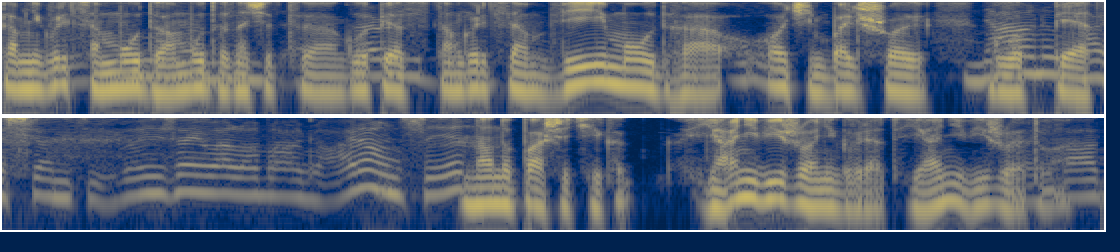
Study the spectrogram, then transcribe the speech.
там не говорится муда, муда значит э, глупец, там говорится вимудха, очень большой глупец. Нану пашити, я не вижу, они говорят, я не вижу этого.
